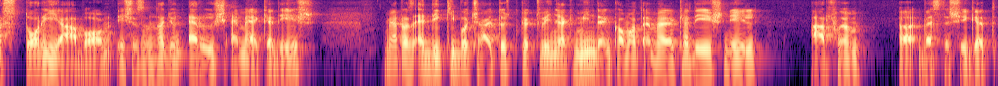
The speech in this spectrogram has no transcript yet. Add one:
sztoriába, és ez a nagyon erős emelkedés, mert az eddig kibocsájtott kötvények minden kamat emelkedésnél árfolyam veszteséget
